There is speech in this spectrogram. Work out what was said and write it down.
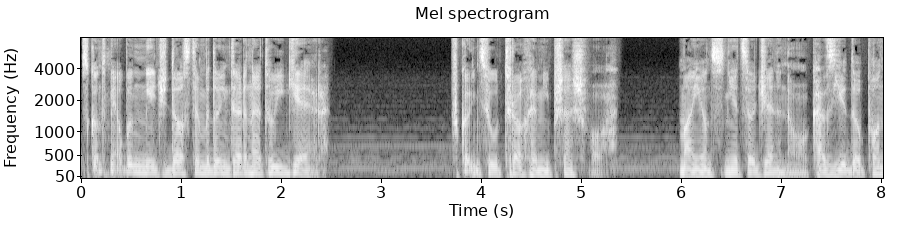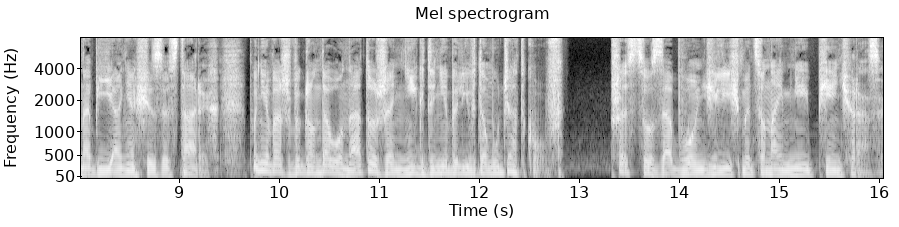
Skąd miałbym mieć dostęp do internetu i gier? W końcu trochę mi przeszło mając niecodzienną okazję do ponabijania się ze starych, ponieważ wyglądało na to, że nigdy nie byli w domu dziadków, przez co zabłądziliśmy co najmniej pięć razy,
